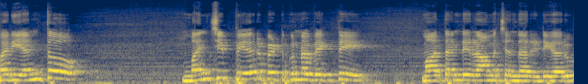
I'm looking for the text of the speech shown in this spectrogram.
మరి ఎంతో మంచి పేరు పెట్టుకున్న వ్యక్తి మా తండ్రి రామచంద్రారెడ్డి గారు.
